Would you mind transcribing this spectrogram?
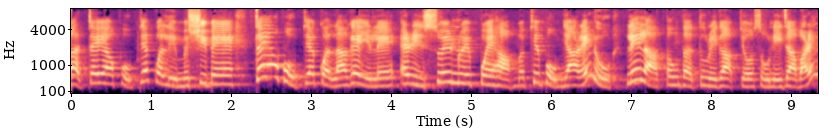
ကတက်ရောက်ဖို့ပြက်ကွက်လေမရှိဘဲတက်ရောက်ဖို့ပြက်ကွက်လာခဲ့ရင်လည်းအဲ့ဒီဆွေးနွေးပွဲဟာမဖြစ်ဖို့များတယ်လို့လေလာသုံးသပ်သူတွေကပြောဆိုနေကြပါတယ်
